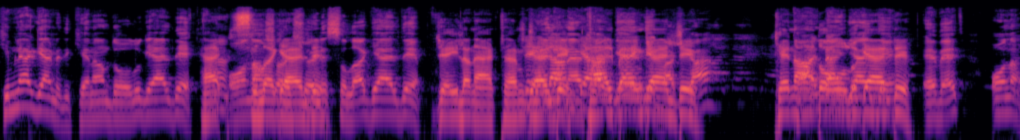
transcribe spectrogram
kimler gelmedi? Kenan Doğulu geldi. Ha, Ondan Sıla sonra geldi. söyle Sıla geldi. Ceylan Ertem Ceylan geldi. Ertem Kalben geldi. Başka? Kenan Kalben Doğulu geldi. Evet. Ona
